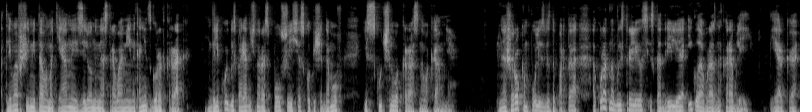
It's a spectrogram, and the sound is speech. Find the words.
отливавшие металлом океаны с зелеными островами и, наконец, город Крак. Далеко и беспорядочно расползшееся скопище домов из скучного красного камня. На широком поле звездопорта аккуратно выстроилась эскадрилья иглообразных кораблей ярко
